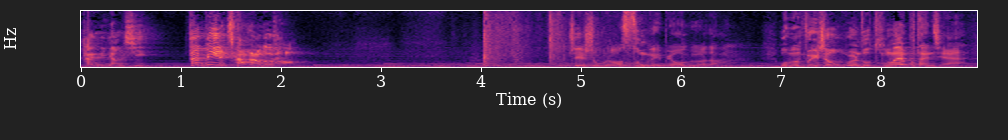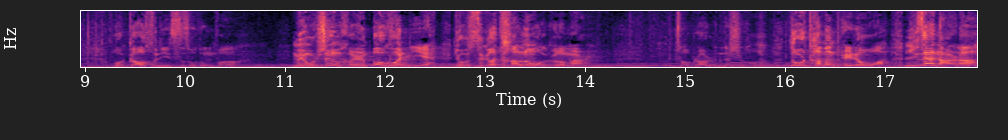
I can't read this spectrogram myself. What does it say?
还有那杨希，他比你强不了多少。这是我要送给彪哥的。我们飞车五人组从来不谈钱。我告诉你，司徒东风，没有任何人，包括你，有资格谈论我哥们儿。找不着人的时候，都是他们陪着我。你在哪儿呢？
